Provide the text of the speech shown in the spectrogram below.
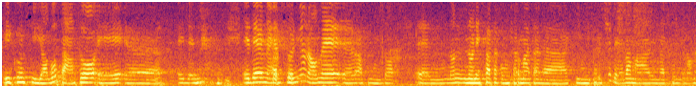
il Consiglio ha votato e, eh, ed, è, ed, è, emerso il mio nome eh, appunto eh, non, non, è stata confermata da chi mi precedeva, ma è emerso il mio nome.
